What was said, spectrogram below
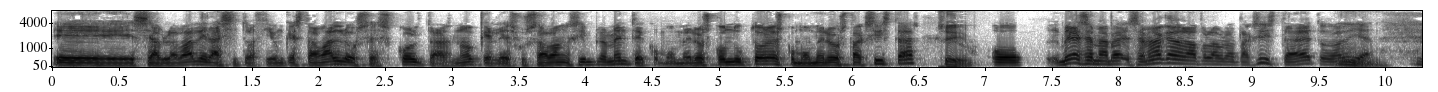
eh, se hablaba de la situación que estaban los escoltas, ¿no? que les usaban simplemente como meros conductores, como meros taxistas, sí. o, mira, se me, ha, se me, ha, quedado la palabra taxista ¿eh? todavía, mm.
